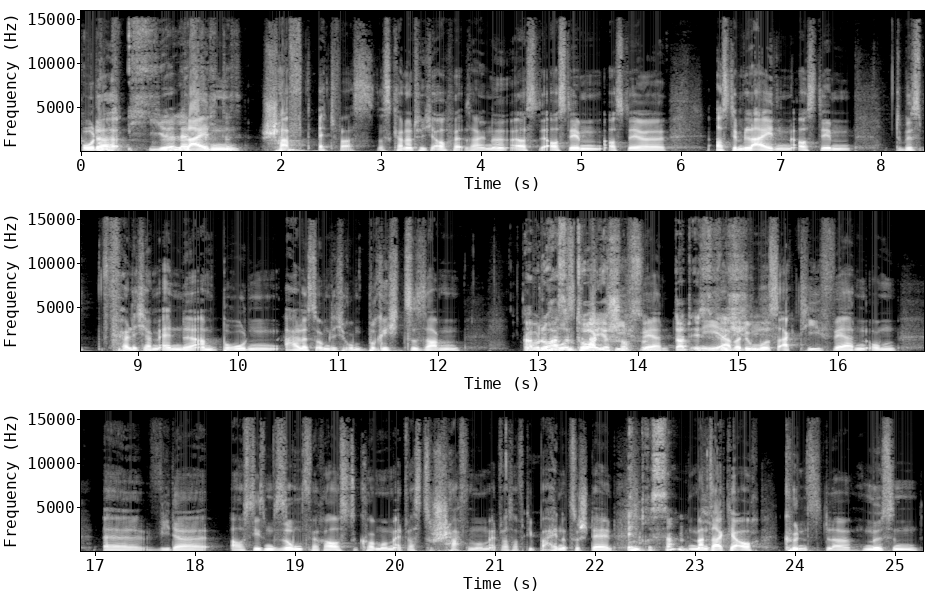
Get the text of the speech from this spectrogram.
Oder hier Leiden schafft etwas. Das kann natürlich auch sein, ne? Aus, aus dem aus der aus dem Leiden, aus dem, du bist völlig am Ende, am Boden, alles um dich rum bricht zusammen. Aber du, du hast ein Tor geschossen. Werden. Das ist nee, richtig. aber du musst aktiv werden, um äh, wieder aus diesem Sumpf herauszukommen, um etwas zu schaffen, um etwas auf die Beine zu stellen. Interessant. Man sagt ja auch, Künstler müssen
